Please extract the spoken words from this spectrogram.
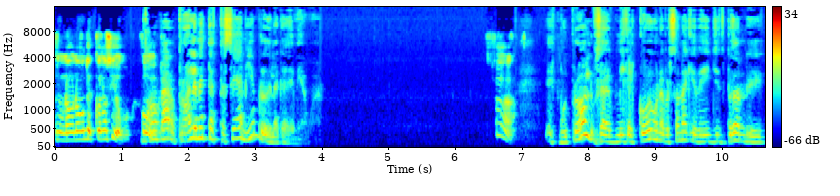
No, no un desconocido. No, claro, probablemente hasta sea miembro de la academia, weón. Ah. Es muy probable, o sea, Mikhail Kobe es una persona que de, perdón, eh,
